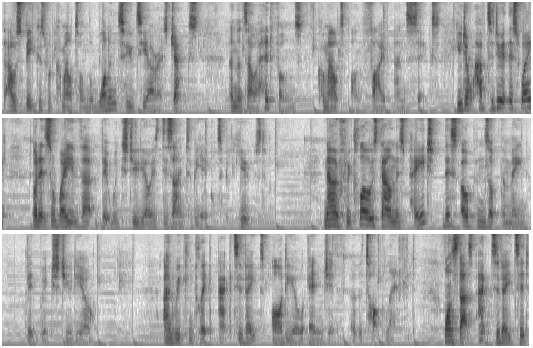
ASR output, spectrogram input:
that our speakers would come out on the 1 and 2 TRS jacks and that our headphones come out on 5 and 6. You don't have to do it this way, but it's a way that Bitwig Studio is designed to be able to be used. Now if we close down this page, this opens up the main Bitwig Studio. And we can click Activate Audio Engine at the top left. Once that's activated,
